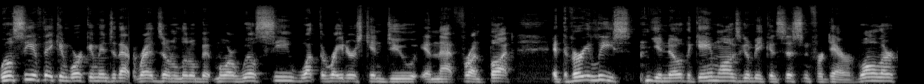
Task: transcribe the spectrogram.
We'll see if they can work him into that red zone a little bit more. We'll see what the Raiders can do in that front. But at the very least, you know the game log is going to be consistent for Darren Waller.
